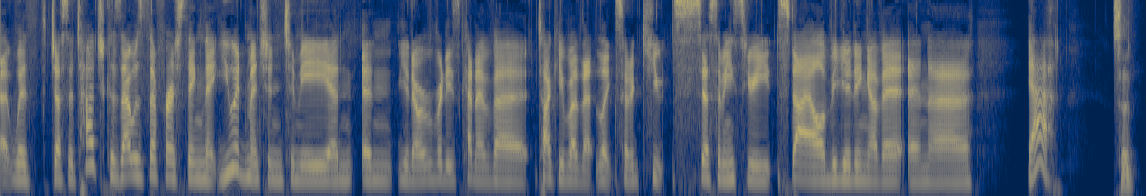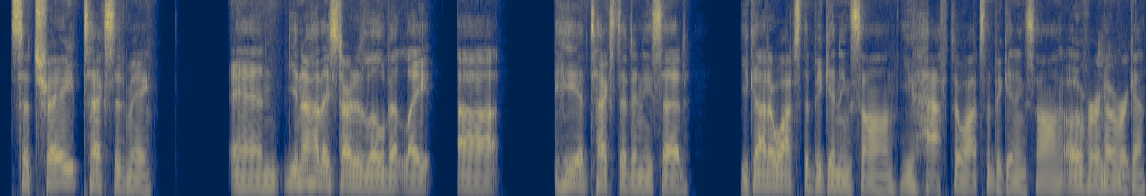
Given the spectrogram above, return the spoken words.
uh, with just a touch because that was the first thing that you had mentioned to me, and and you know everybody's kind of uh, talking about that like sort of cute Sesame Street style beginning of it, and uh, yeah, So so Trey texted me and you know how they started a little bit late? Uh he had texted and he said, You gotta watch the beginning song. You have to watch the beginning song over and over again.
